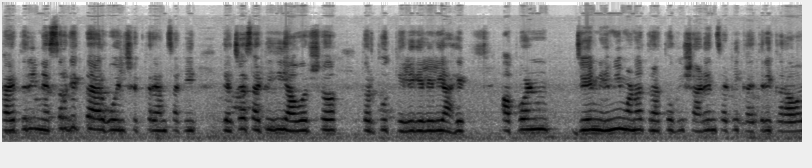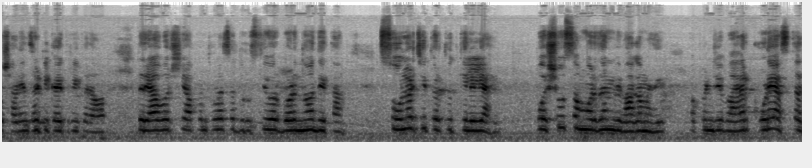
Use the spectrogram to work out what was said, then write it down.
काहीतरी नैसर्गिक तयार होईल शेतकऱ्यांसाठी त्याच्यासाठीही यावर्ष तरतूद केली गेलेली आहे. आपण जे नेहमी म्हणत राहतो की शाळेंसाठी काहीतरी करावं शाळेंसाठी काहीतरी करावं तर यावर्षी आपण थोडंसं दुरुस्तीवर बळ न देता सोलरची तरतूद केलेली आहे. पशुसंवर्धन विभागामध्ये आपण जे बाहेर खोडे असतात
